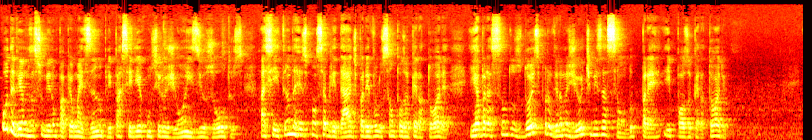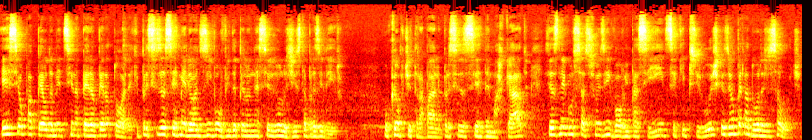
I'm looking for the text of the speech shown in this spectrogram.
Ou devemos assumir um papel mais amplo em parceria com cirurgiões e os outros, aceitando a responsabilidade para a evolução pós-operatória e abraçando os dois programas de otimização do pré e pós-operatório? Esse é o papel da medicina perioperatória, que precisa ser melhor desenvolvida pelo anestesiologista brasileiro. O campo de trabalho precisa ser demarcado e as negociações envolvem pacientes, equipes cirúrgicas e operadoras de saúde.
